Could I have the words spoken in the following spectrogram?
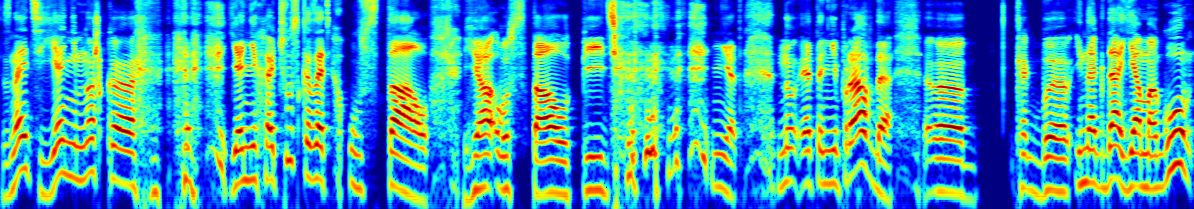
знаете, я немножко... я не хочу сказать «устал», я устал пить. Нет, ну это неправда. Э, как бы иногда я могу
